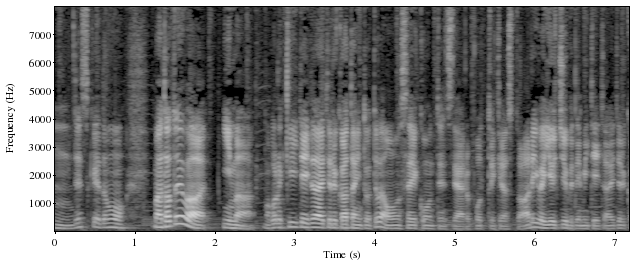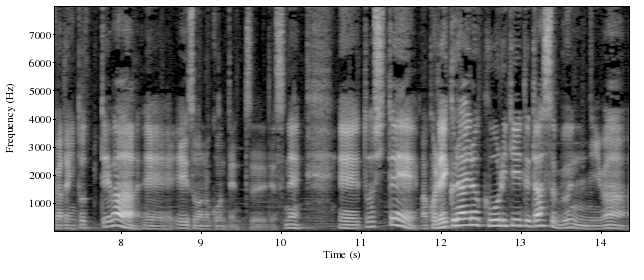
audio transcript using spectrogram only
うん、ですけれども、まあ、例えば今、まあ、これ聞いていただいている方にとっては音声コンテンツであるポッドキャスト、あるいは YouTube で見ていただいている方にとっては、えー、映像のコンテンツですね。えー、として、まあ、これくらいのクオリティで出す分には、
